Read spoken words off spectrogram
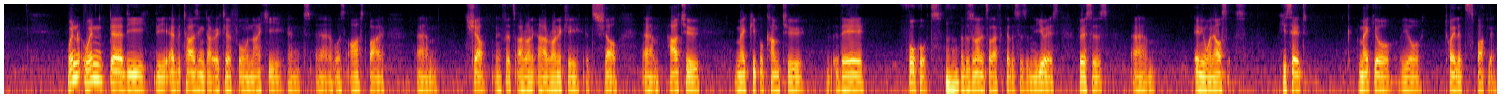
When, when uh, the, the advertising director for Nike and uh, was asked by um, Shell, if it's ironic, ironically it's Shell, um, how to make people come to their forecourts, mm-hmm. and this is not in South Africa, this is in the US, versus um, anyone else's he said, make your, your toilets sparkling,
